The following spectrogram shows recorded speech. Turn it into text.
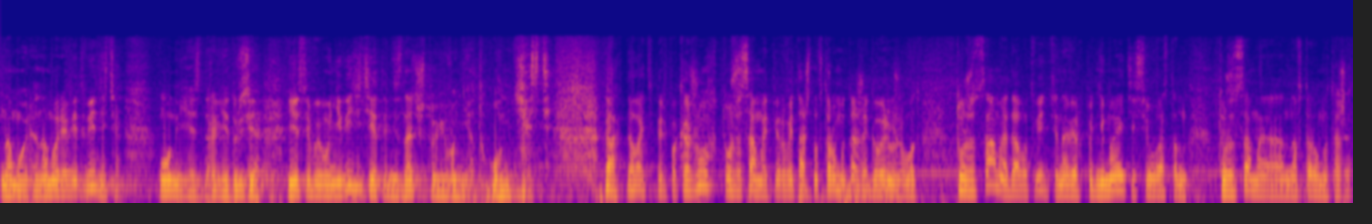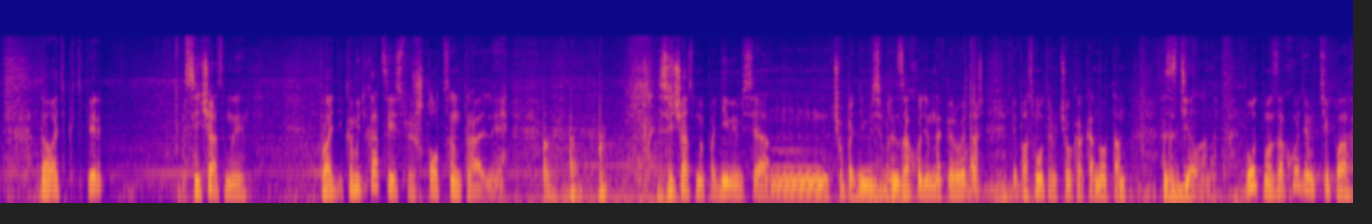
на море. На море вид видите? Он есть, дорогие друзья. Если вы его не видите, это не значит, что его нет. Он есть. Так, давай теперь покажу. То же самое первый этаж. На втором этаже, говорю же, вот то же самое, да, вот видите, наверх поднимаетесь, и у вас там то же самое на втором этаже. Давайте-ка теперь, сейчас мы, коммуникации, если что, центральные. Сейчас мы поднимемся, что поднимемся, блин, заходим на первый этаж и посмотрим, что, как оно там сделано. Вот мы заходим, типа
